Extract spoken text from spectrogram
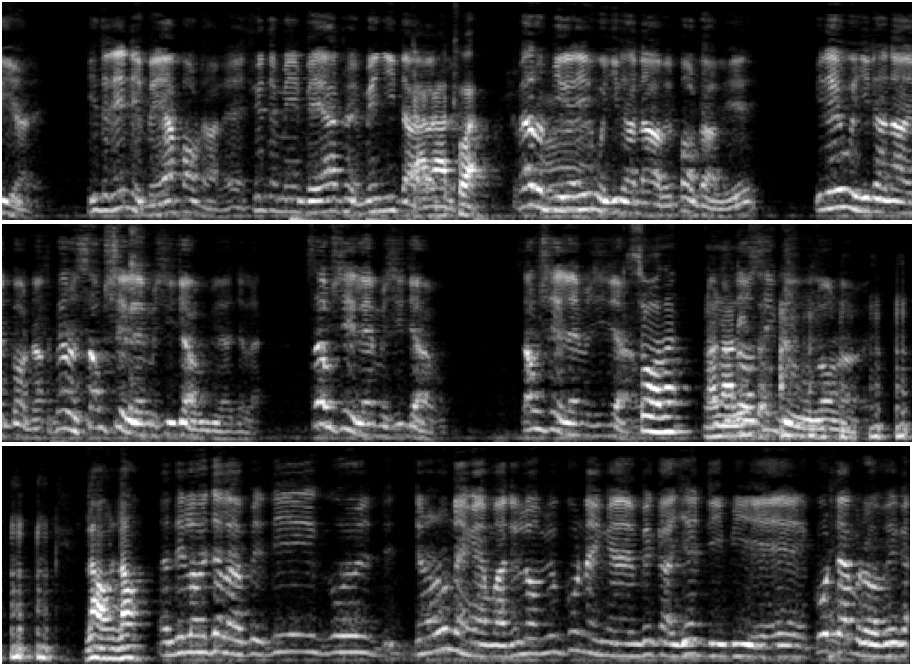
သိရတယ်ဒီသတင်းတွေဘယ်ကပေါက်တာလဲရွှေသမင်ဘယ်ကထွက်မင်းကြီးတာဒါကထွက်ခင်ဗျားတို့ပြည်ထောင်ရေးဝန်ကြီးဌာနကပဲပေါက်တာလေပြည်ထောင်ရေးဝန်ကြီးဌာနကပေါက်တာခင်ဗျားတို့စောက်ရှစ်လည်းမရှိကြဘူးဗျာကြလားစောက်ရှစ်လည်းမရှိကြဘူးစောက်ရှစ်လည်းမရှိကြဘူးစောသန်းနာနာလေးစိစောတ်တူကောင်းလာပဲလောင်လောင်အဲဒီလိုကြလားဒီကိုကျွန်တော်တို့နိုင်ငံမှာဒီလိုမျိုးကိုယ်နိုင်ငံဘက်ကရက်တီးပြီးရယ်ကိုယ်တပ်မတော်ဘက်က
